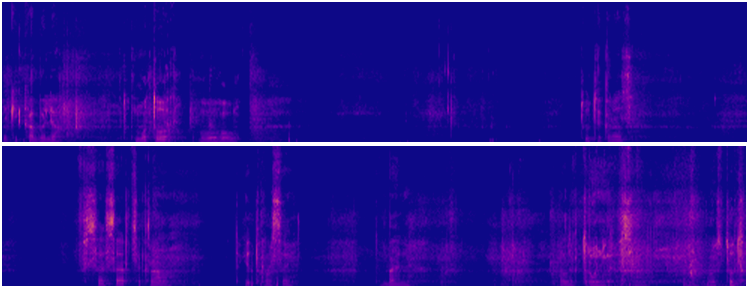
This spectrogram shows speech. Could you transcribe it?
Які кабеля. Тут мотор. Ого. Тут якраз все серце крана. Такі троси. Дебелі. Електроніка все. Ось тут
